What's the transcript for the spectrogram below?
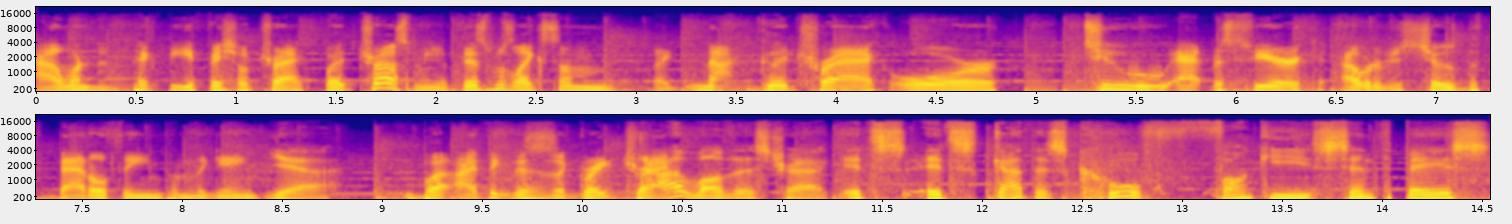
I wanted to pick the official track. But trust me, if this was like some like not good track or too atmospheric, I would have just chose the battle theme from the game. Yeah. But I think this is a great track. I love this track. It's it's got this cool funky synth bass.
